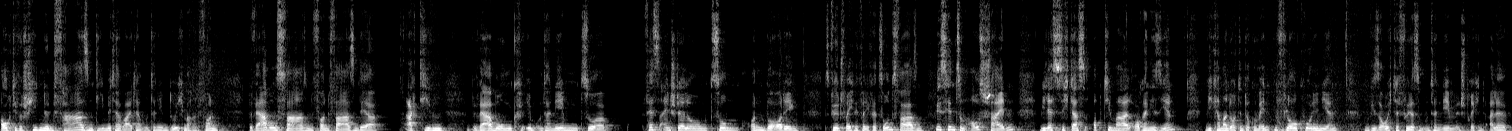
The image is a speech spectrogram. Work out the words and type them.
Auch die verschiedenen Phasen, die Mitarbeiter im Unternehmen durchmachen, von Bewerbungsphasen, von Phasen der aktiven Bewerbung im Unternehmen zur Festeinstellung, zum Onboarding, für entsprechende Qualifikationsphasen bis hin zum Ausscheiden. Wie lässt sich das optimal organisieren? Wie kann man dort den Dokumentenflow koordinieren? Und wie sorge ich dafür, dass im Unternehmen entsprechend alle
